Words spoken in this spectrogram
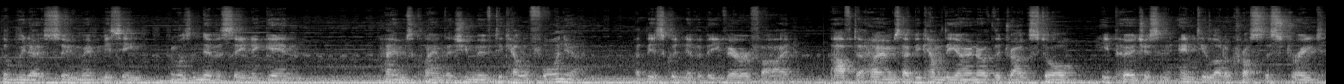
The widow soon went missing and was never seen again. Holmes claimed that she moved to California, but this could never be verified. After Holmes had become the owner of the drugstore, he purchased an empty lot across the street.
